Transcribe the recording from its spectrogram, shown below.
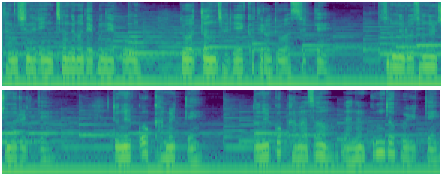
당신을 인천으로 내보내고 누웠던 자리에 그대로 누웠을 때 손으로 손을 주무를 때 눈을 꼭 감을 때 눈을 꼭 감아서 나는 꿈도 보일 때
